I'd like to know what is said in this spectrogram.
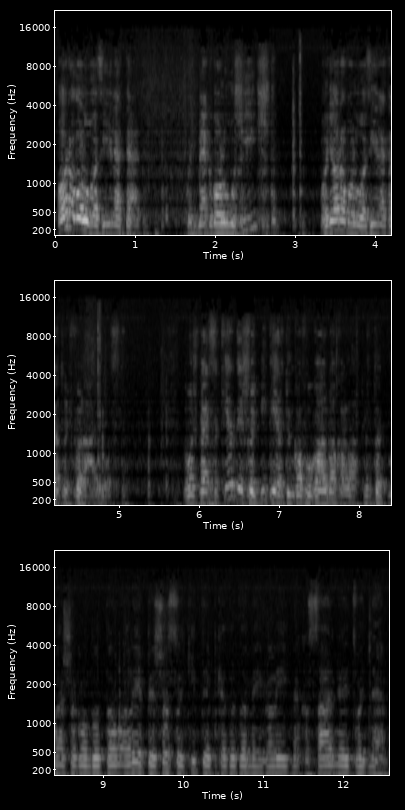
Arra való az életed, hogy megvalósítsd, vagy arra való az életed, hogy feláldozd. Most persze kérdés, hogy mit értünk a fogalmak alatt. Tök másra gondoltam. A lépés az, hogy kitépkeded-e még a légnek a szárnyait, vagy nem.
